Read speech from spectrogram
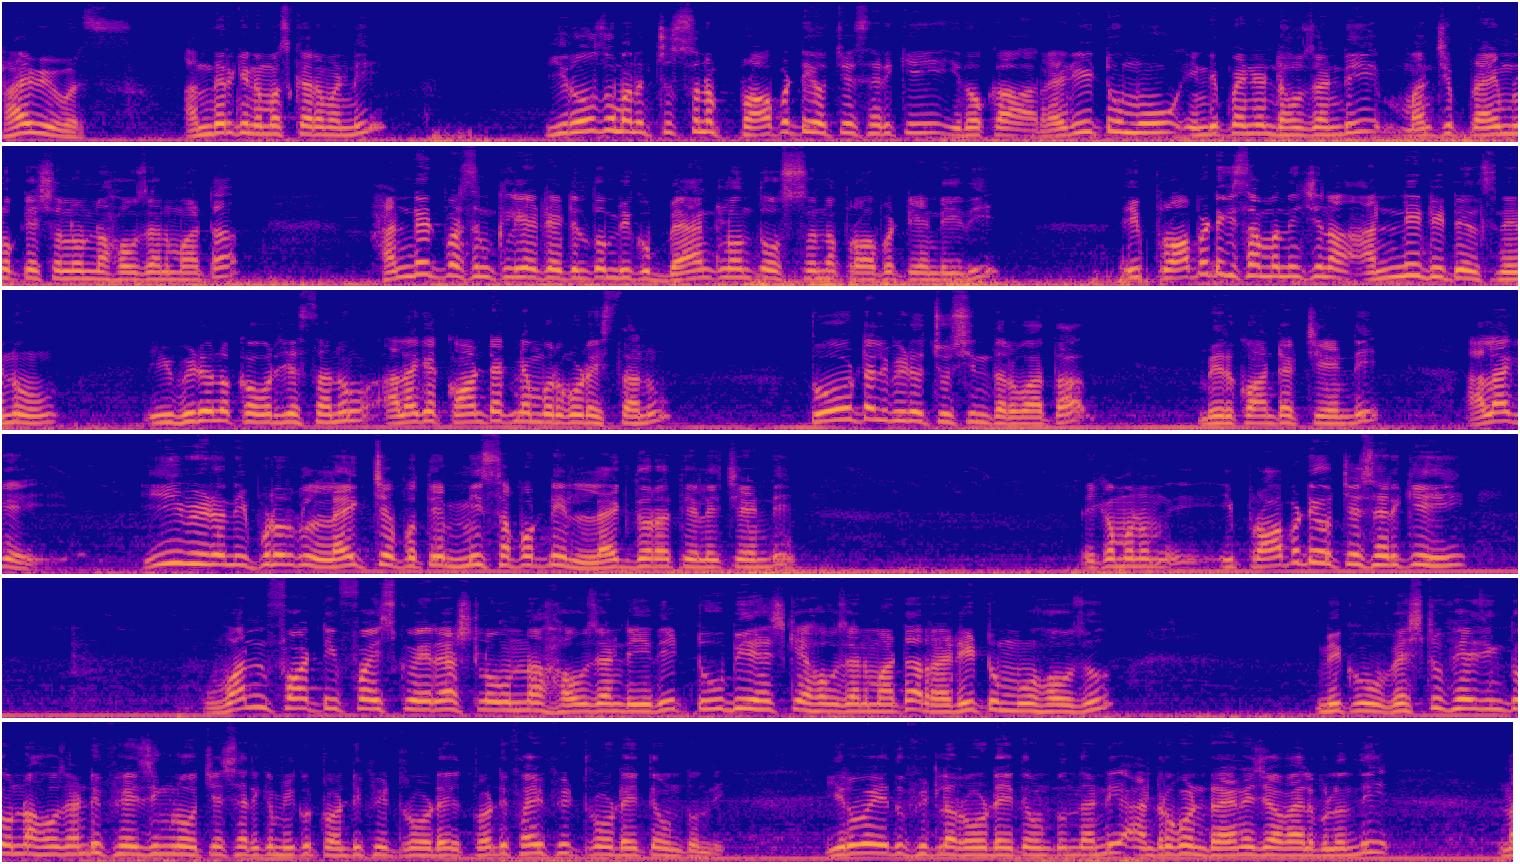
Hi viewers అందరికీ నమస్కారం అండి. ఈరోజు మనం చూస్తున్న ప్రాపర్టీ వచ్చేసరికి ఇది ఒక ready to move independent house అండి. మంచి ప్రైమ్ లొకేషన్లో ఉన్న హౌస్ అనమాట హండ్రెడ్ పర్సెంట్ క్లియర్ టైటిల్తో మీకు బ్యాంక్ లోన్తో వస్తున్న ప్రాపర్టీ అండి ఇది. ఈ ప్రాపర్టీకి సంబంధించిన అన్ని డీటెయిల్స్ నేను ఈ వీడియోలో కవర్ చేస్తాను. అలాగే కాంటాక్ట్ నెంబర్ కూడా ఇస్తాను. టోటల్ వీడియో చూసిన తర్వాత మీరు కాంటాక్ట్ చేయండి. అలాగే ఈ వీడియోని ఇప్పటివరకు లైక్ చేయకపోతే మీ సపోర్ట్ని లైక్ ద్వారా తెలియచేయండి. ఇక మనం ఈ ప్రాపర్టీ వచ్చేసరికి వన్ ఫార్టీ ఫైవ్ స్క్వేర్ యార్డ్స్లో ఉన్న హౌస్ అండి ఇది. టూ బీహెచ్కే హౌస్ అనమాట రెడీ టు మూవ్ హౌస్. మీకు వెస్ట్ ఫేజింగ్తో ఉన్న హౌస్ అండి. ఫేజింగ్లో వచ్చేసరికి మీకు twenty feet road twenty five feet road అయితే ఉంటుంది. ఇరవై ఐదు ఫీట్ల రోడ్ అయితే ఉంటుందండి. అండర్గ్రౌండ్ డ్రైనేజ్ అవైలబుల్ ఉంది.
